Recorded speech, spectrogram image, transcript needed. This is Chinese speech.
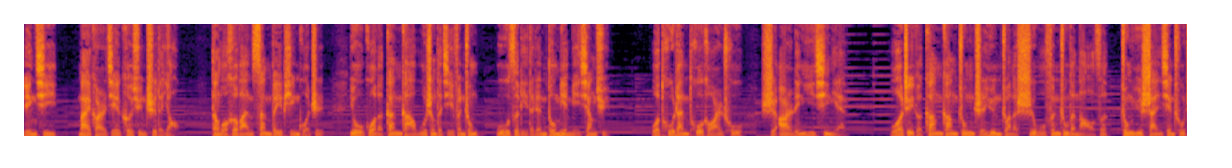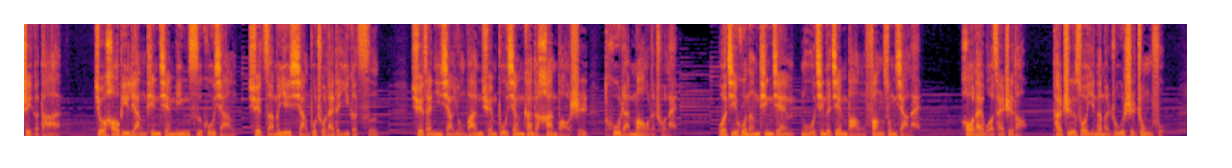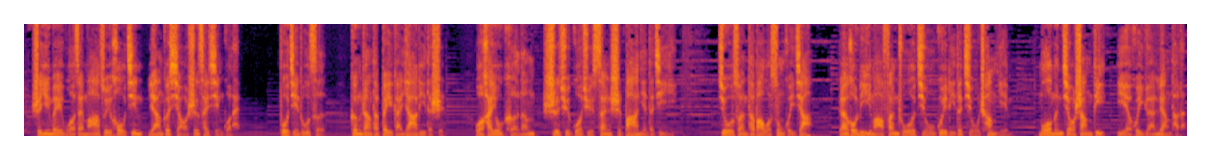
零七，迈克尔·杰克逊吃的药。等我喝完三杯苹果汁，又过了尴尬无声的几分钟，屋子里的人都面面相觑。我突然脱口而出：“是二零一七年。”我这个刚刚终止运转了十五分钟的脑子，终于闪现出这个答案，就好比两天前冥思苦想却怎么也想不出来的一个词，却在你想用完全不相干的汉堡时突然冒了出来。我几乎能听见母亲的肩膀放松下来。后来我才知道，她之所以那么如释重负，是因为我在麻醉后近两个小时才醒过来。不仅如此，更让她倍感压力的是。我还有可能失去过去三十八年的记忆，就算他把我送回家，然后立马翻出我酒柜里的酒畅饮，摩门教上帝也会原谅他的，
